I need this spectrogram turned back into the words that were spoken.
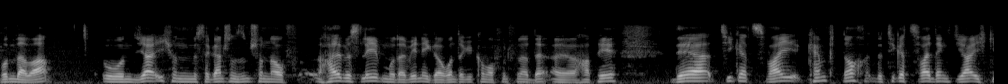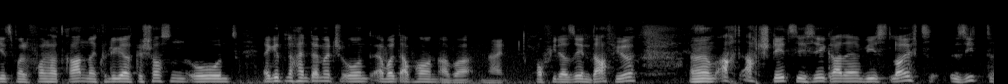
Wunderbar. Und ja, ich und Mr. Gunschen sind schon auf halbes Leben oder weniger runtergekommen, auf 500 äh, HP. Der Tiger 2 kämpft noch. Der Tiger 2 denkt, ja, ich gehe jetzt mal voll hart ran. Mein Kollege hat geschossen und er gibt noch ein Damage und er wollte abhauen, aber nein. Auf Wiedersehen dafür. 8-8 ähm, steht Ich sehe gerade, wie es läuft. Sieht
